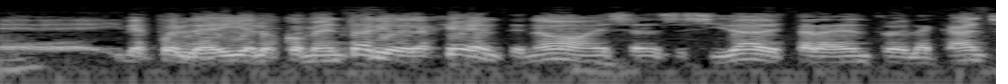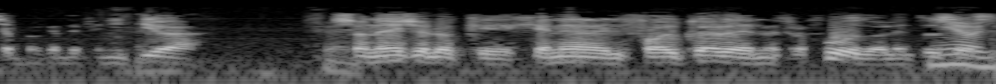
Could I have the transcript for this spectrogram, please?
eh, y después leía los comentarios de la gente, ¿no? Esa necesidad de estar adentro de la cancha, porque en definitiva sí. son ellos los que generan el folclore de nuestro fútbol. Entonces,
